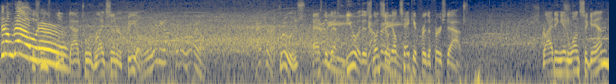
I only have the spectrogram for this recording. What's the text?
The no This one's doubter. blooped out toward right center field. Leading up for the Royals. Cruz has the best view of this one, so he'll take it for the first out. Striding in once again,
